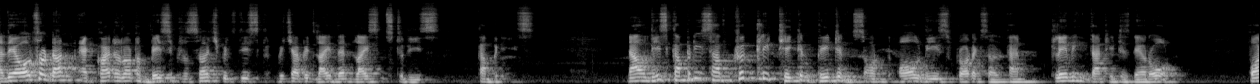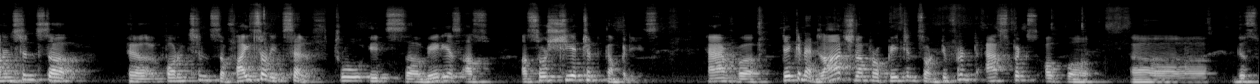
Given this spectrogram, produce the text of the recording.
and they have also done a, quite a lot of basic research, which these which have been li- then licensed to these companies. Now, these companies have quickly taken patents on all these products and claiming that it is their own. For instance, uh, uh, for instance, uh, Pfizer itself, through its uh, various as- associated companies, have uh, taken a large number of patents on different aspects of uh, uh, this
